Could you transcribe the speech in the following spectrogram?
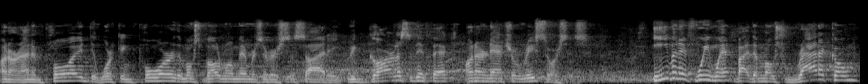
on our unemployed, the working poor, the most vulnerable members of our society, regardless of the effect on our natural resources. Even if we went by the most radical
